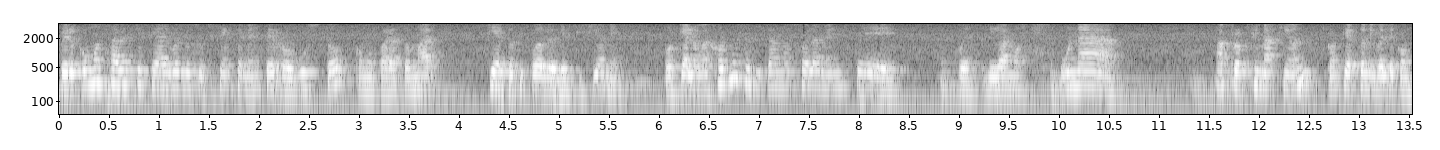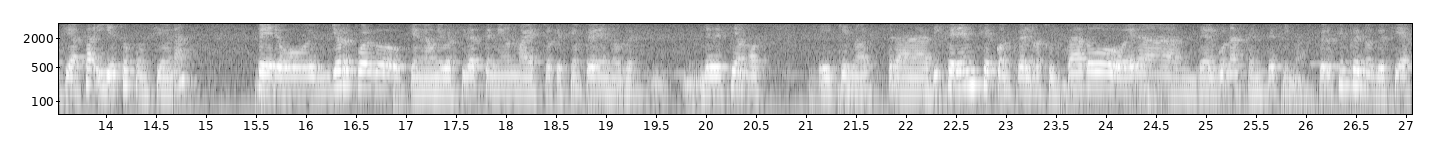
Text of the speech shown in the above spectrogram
pero ¿cómo sabes que ese algo es lo suficientemente robusto como para tomar cierto tipo de decisiones? Porque a lo mejor necesitamos solamente, pues digamos, una aproximación con cierto nivel de confianza y eso funciona. Pero yo recuerdo que en la universidad tenía un maestro que siempre nos le decíamos eh, que nuestra diferencia contra el resultado era de algunas centésimas, pero siempre nos decía,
